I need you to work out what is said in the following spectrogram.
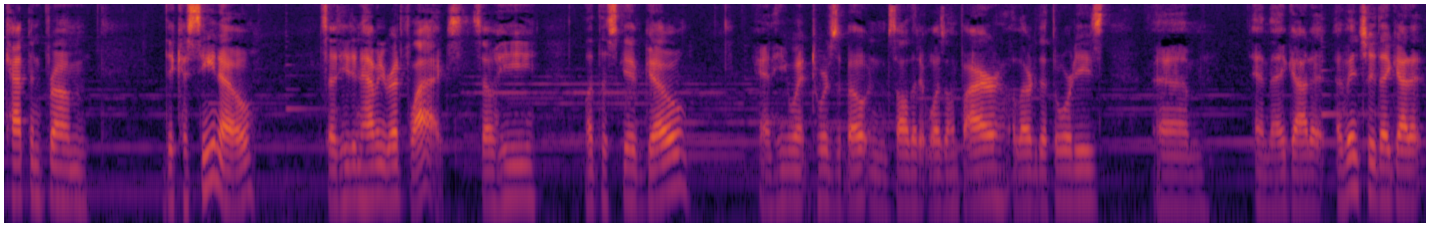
captain from the casino said he didn't have any red flags. So he let the skiff go and he went towards the boat and saw that it was on fire, alerted the authorities, um, and they got it. Eventually, they got it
